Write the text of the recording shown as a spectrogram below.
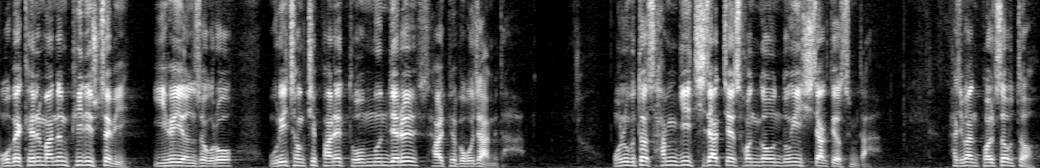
500회를 맞는 PD수첩이 2회 연속으로 우리 정치판의 돈 문제를 살펴보고자 합니다. 오늘부터 3기 지자체 선거운동이 시작되었습니다. 하지만 벌써부터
